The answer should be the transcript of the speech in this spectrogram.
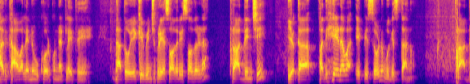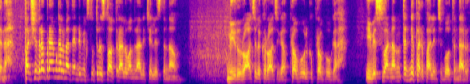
అది కావాలని నువ్వు కోరుకున్నట్లయితే నాతో ఏకీవించి ప్రియ సోదరి సోదరుడా ప్రార్థించి ఈ యొక్క పదిహేడవ ఎపిసోడ్ ముగిస్తాను. ప్రార్థన. పరిశుద్ర ప్రేమ గల మా తండ్రి మీకు స్థుతులు స్తోత్రాలు వందనాలు చెల్లిస్తున్నాం. మీరు రాజులకు రాజుగా ప్రభువులకు ప్రభువుగా ఈ విశ్వాన్ని అంతటినీ పరిపాలించబోతున్నారు.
